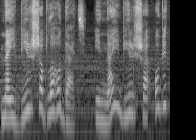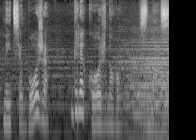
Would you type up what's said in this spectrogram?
найбільша благодать і найбільша обітниця Божа для кожного з нас.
